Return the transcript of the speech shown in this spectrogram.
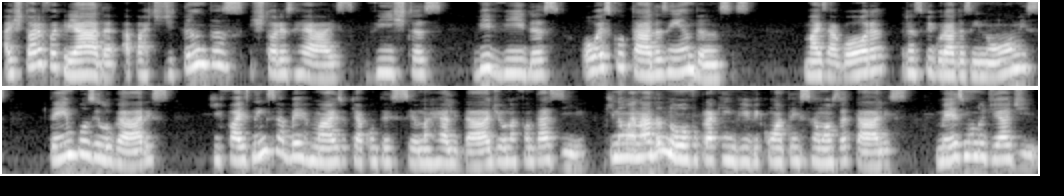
A história foi criada a partir de tantas histórias reais, vistas, vividas ou escutadas em andanças, mas agora transfiguradas em nomes, tempos e lugares que faz nem saber mais o que aconteceu na realidade ou na fantasia que não é nada novo para quem vive com atenção aos detalhes, mesmo no dia a dia.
